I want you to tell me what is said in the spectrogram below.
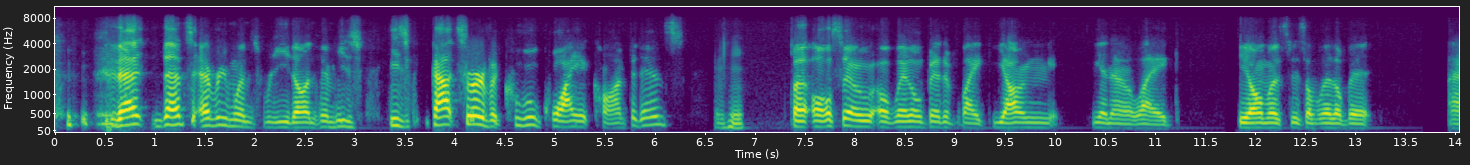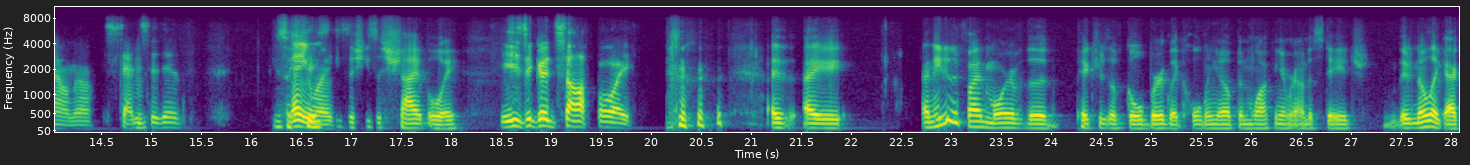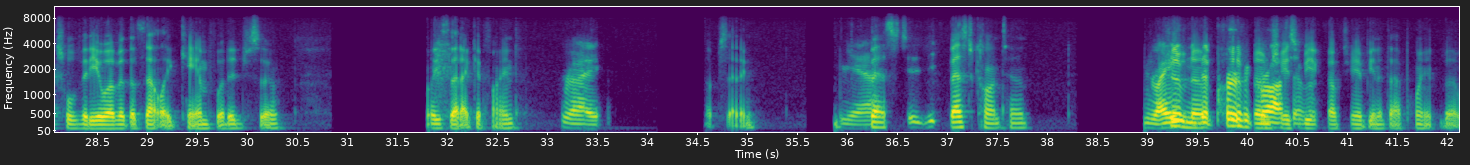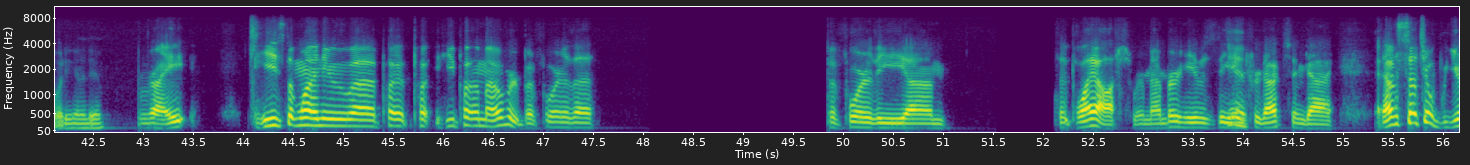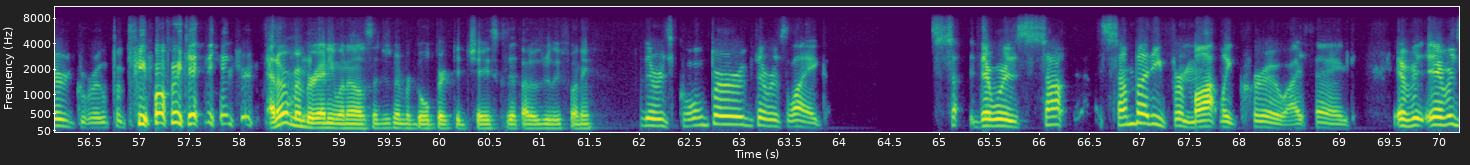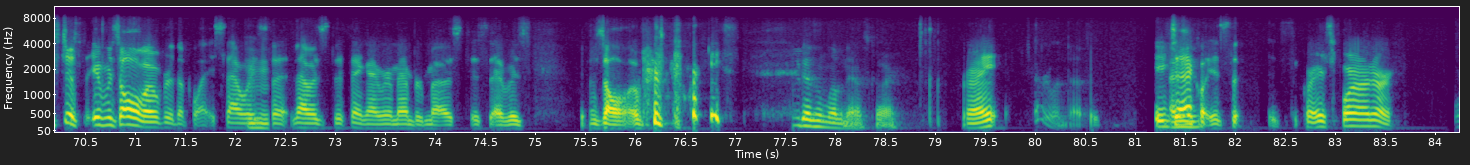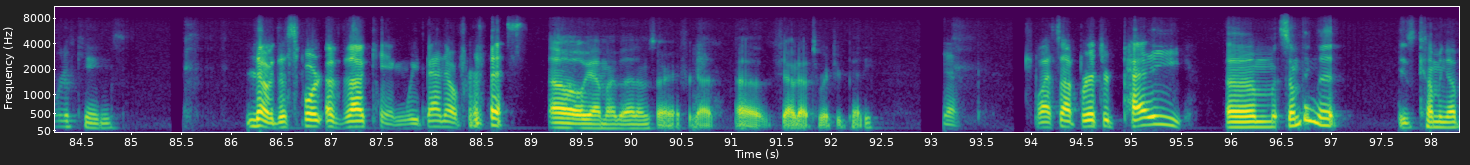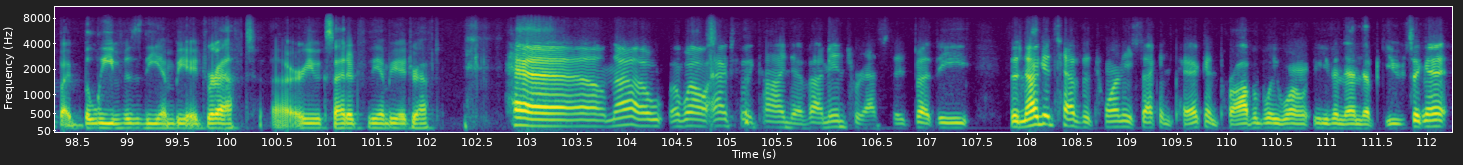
That that's everyone's read on him. He's he's got sort of a cool, quiet confidence, Mhm. but also a little bit of like young, you know, like he almost is a little bit, I don't know, sensitive. He's a Anyway. he's a he's a shy boy. He's a good soft boy. I I I needed to find more of the pictures of Goldberg like holding up and walking around a stage. There's no like actual video of it that's not like cam footage, so at least that I could find. Right. Upsetting. Yeah. Best best content. Right. Should have known, the should have perfect known Chase would be a cup champion at that point, but what are you gonna do? Right. He's the one who uh, put put he put him over before the before the um the playoffs. Remember, he was the Yeah. introduction guy. That was such a weird group of people who did the introduction. I don't remember anyone else. I just remember Goldberg did Chase because I thought it was really funny. There was Goldberg. There was like, so, there was some somebody from Motley Crue. I think it was. It was just. It was all over the place. That was Mhm. the. That was the thing I remember most. Is that it was. It was all over the place. Who doesn't love NASCAR? Right. Everyone does. Exactly. it's the. It's the greatest sport on earth. Sport of Kings. No, the sport of the king. We've been over this. Oh yeah, my bad. I'm sorry, I forgot. Uh, shout out to Richard Petty. Yeah. What's up, Richard Petty? Um, something that is coming up, I believe, is the NBA draft. Uh, are you excited for the NBA draft? Hell no. Well, actually, kind of. I'm interested, but the the Nuggets have the 22nd pick and probably won't even end up using it.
